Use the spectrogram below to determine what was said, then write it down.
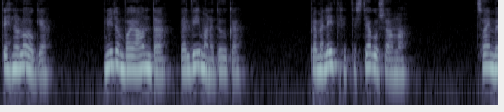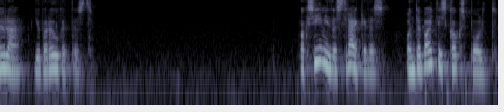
tehnoloogia nüüd on vaja anda veel viimane tõuge. peame leetritest jagu saama. saime üle juba rõugetest. vaktsiinidest rääkides on debatis kaks poolt,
